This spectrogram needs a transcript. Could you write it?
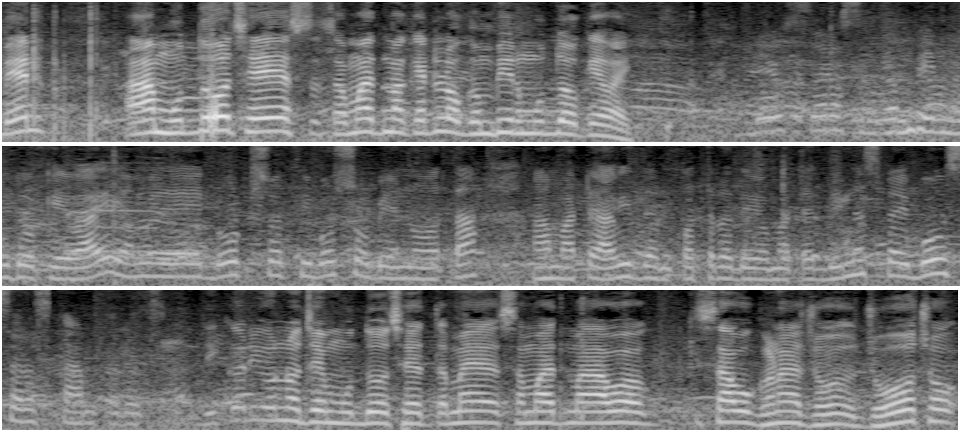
બેન આ મુદ્દો છે સમાજમાં કેટલો ગંભીર મુદ્દો કહેવાય? બહુ સરસ ગંભીર મુદ્દો કહેવાય. અમે દોઢસોથી બસો બહેનો હતા. આ માટે આવેદન પત્ર દેવા માટે દિનેશભાઈ બહુ સરસ કામ કરે છે. દીકરીઓનો જે મુદ્દો છે તમે સમાજમાં આવા કિસ્સાઓ ઘણા જો- જોવો છો?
